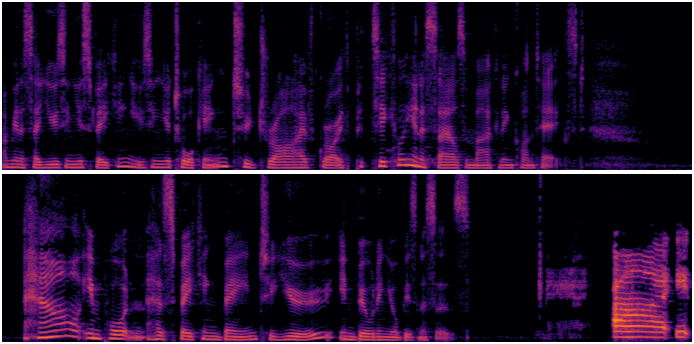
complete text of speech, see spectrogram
I'm going to say using your speaking, using your talking to drive growth, particularly in a sales and marketing context. How important has speaking been to you in building your businesses? Uh, it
